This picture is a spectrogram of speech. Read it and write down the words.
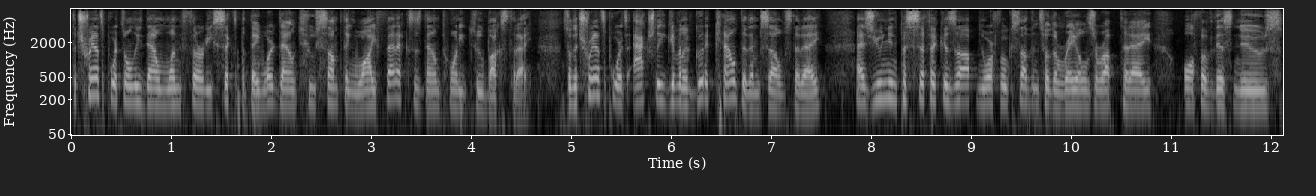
The transport's only down 136, but they were down two something. Why? FedEx is down 22 bucks today. So the transport's actually given a good account of themselves today. As Union Pacific is up, Norfolk Southern, so the rails are up today off of this news.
